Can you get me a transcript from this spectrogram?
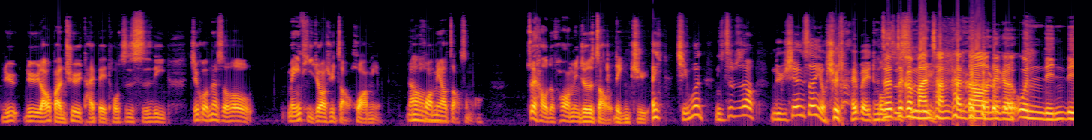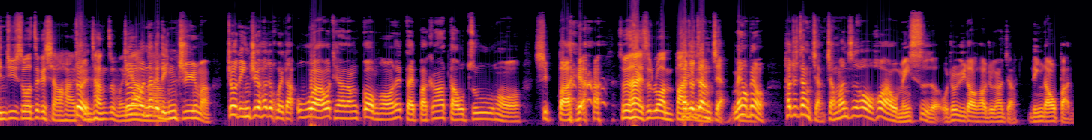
吕吕老板去台北投资失利，结果那时候媒体就要去找画面，那画面要找什么？最好的画面就是找邻居。哎，请问你知不知道吕先生有去台北投资这？这个蛮常看到那个问邻 邻居说这个小孩对平常怎么就样、啊？是问那个邻居嘛，就邻居他就回答：有啊，我听人讲哦，那台北刚刚倒租哦失败啊，所以他也是乱掰他。就这样讲，没有没有，他就这样讲。讲完之后，后来我没事了，我就遇到他，就跟他讲：林老板，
